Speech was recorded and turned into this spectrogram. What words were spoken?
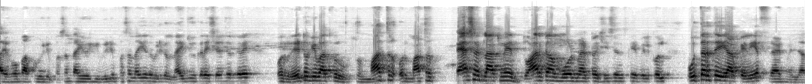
आई होप आपको वीडियो पसंद आई होगी। वीडियो पसंद आई है तो वीडियो को लाइक ज़रूर करें शेयर ज़रूर करें। और रेटों की बात करूँ तो मात्र और मात्र पैंसठ लाख में द्वारका मोड मेट्रो स्टेशन के बिल्कुल उतरते ही आपके लिए फ्लैट मिल जाता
